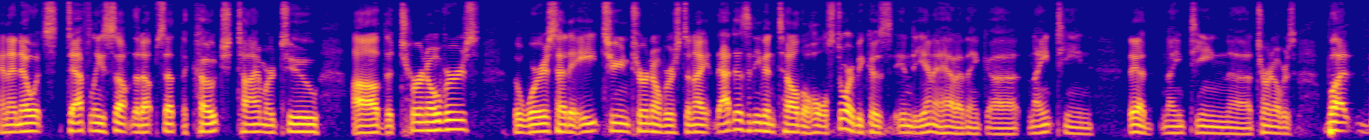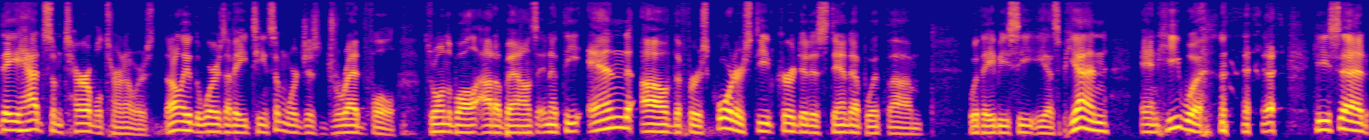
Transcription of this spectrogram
and I know it's definitely something that upset the coach time or two, uh, the turnovers. The Warriors had 18 turnovers tonight. That doesn't even tell the whole story because Indiana had, I think, uh, 19 they had 19 uh, turnovers, but they had some terrible turnovers. Not only did the Warriors have 18, some were just dreadful, throwing the ball out of bounds. And at the end of the first quarter, Steve Kerr did his stand up with um, with ABC ESPN, and he was he said,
